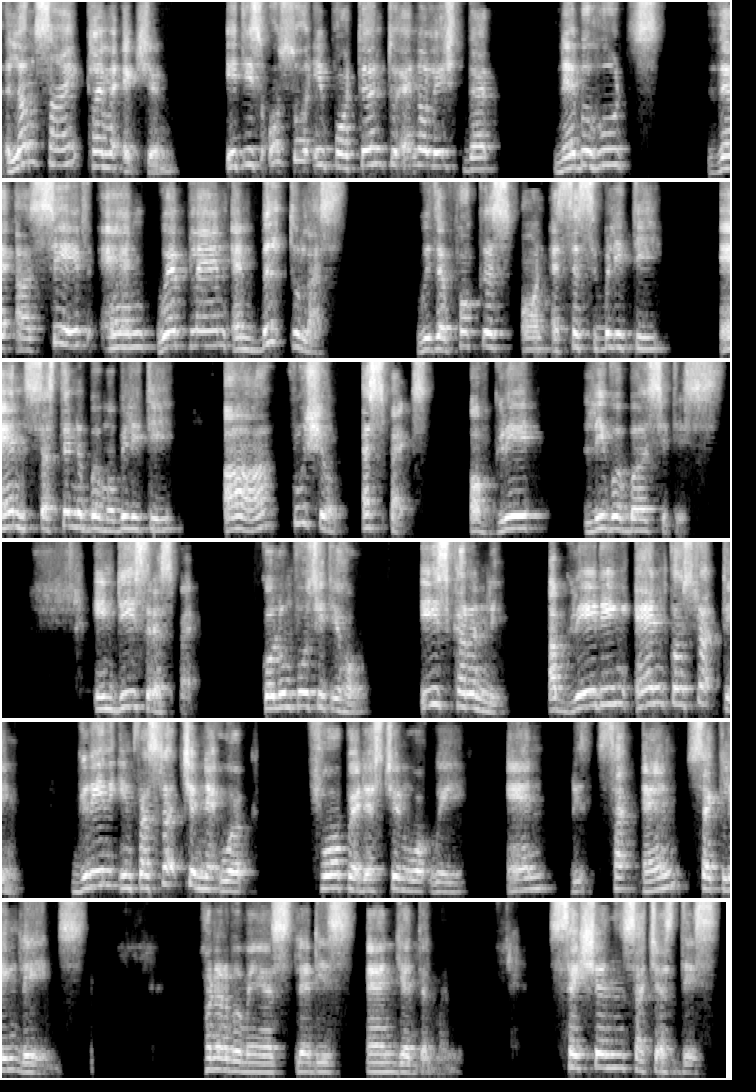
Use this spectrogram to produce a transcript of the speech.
Alongside climate action, it is also important to acknowledge that neighborhoods that are safe and well planned and built to last with a focus on accessibility and sustainable mobility are crucial aspects of great livable cities. In this respect, Kuala City Hall is currently upgrading and constructing green infrastructure network for pedestrian walkway and, and cycling lanes. Honorable mayors, ladies and gentlemen, sessions such as this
